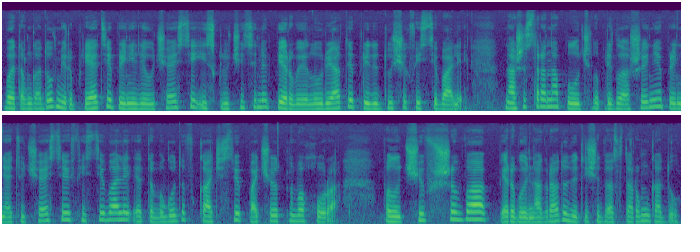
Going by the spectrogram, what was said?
В этом году в мероприятии приняли участие исключительно первые лауреаты предыдущих фестивалей. Наша страна получила приглашение принять участие в фестивале этого года в качестве почетного хора, получившего первую награду в 2022 году.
